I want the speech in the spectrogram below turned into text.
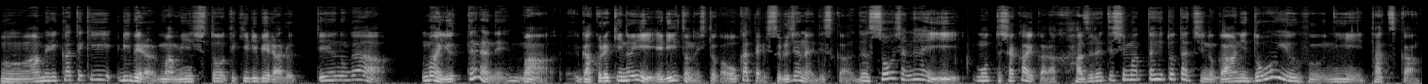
うん、アメリカ的リベラル、まあ民主党的リベラルっていうのが、まあ言ったらね、まあ学歴のいいエリートの人が多かったりするじゃないですか。だからそうじゃない、もっと社会から外れてしまった人たちの側にどういう風に立つか。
